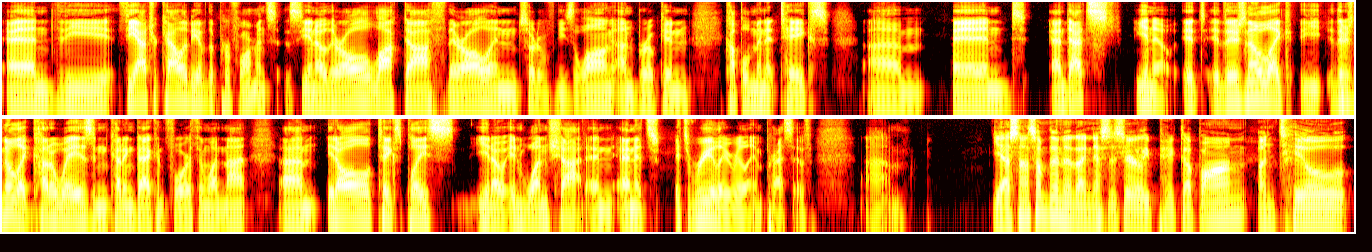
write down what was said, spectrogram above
and the theatricality of the performances. You know, they're all locked off. They're all in sort of these long, unbroken, couple minute takes. Um, and and that's you know it, it, there's no like there's no like cutaways and cutting back and forth and whatnot. Um it all takes place you know in one shot and and it's it's really really impressive. Um yeah it's not something that i necessarily picked up on until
